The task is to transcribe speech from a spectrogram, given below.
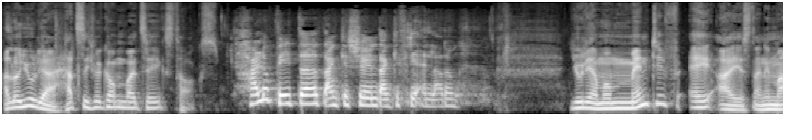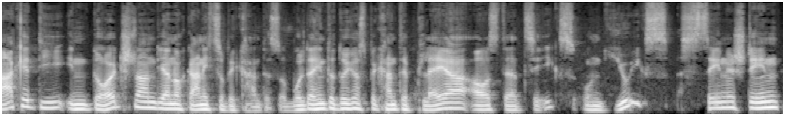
Hallo Julia, herzlich willkommen bei CX Talks. Hallo Peter, danke schön, danke für die Einladung. Julia, Momentive AI ist eine Marke, die in Deutschland ja noch gar nicht so bekannt ist, obwohl dahinter durchaus bekannte Player aus der CX- und UX-Szene stehen,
